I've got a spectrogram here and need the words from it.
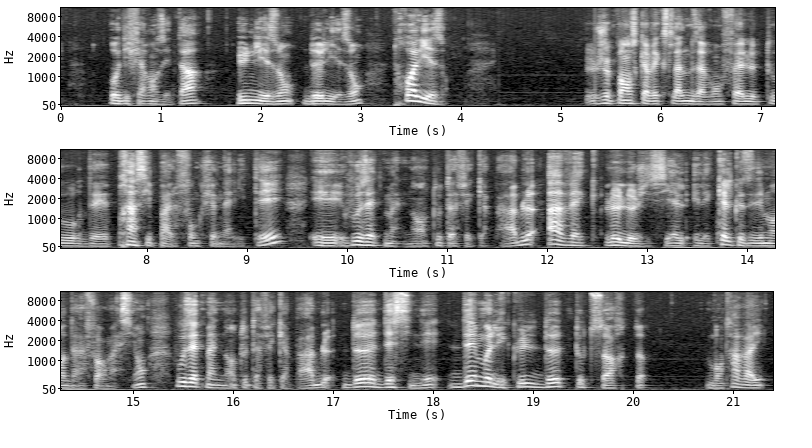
aux différents états. Une liaison, deux liaisons, trois liaisons. Je pense qu'avec cela, nous avons fait le tour des principales fonctionnalités et vous êtes maintenant tout à fait capable, avec le logiciel et les quelques éléments d'information, vous êtes maintenant tout à fait capable de dessiner des molécules de toutes sortes. Bon travail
